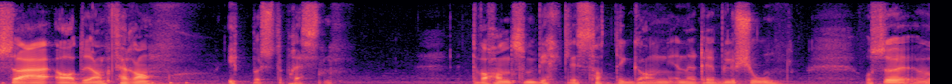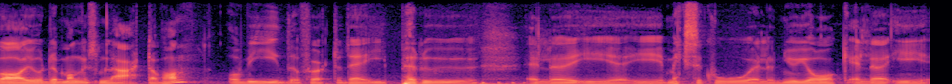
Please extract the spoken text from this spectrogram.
så er Adrian Ferrand ypperste presten. Det var han som virkelig satte i gang en revolusjon. Og så var jo det mange som lærte av han, og videreførte det i Peru, eller i, i Mexico, eller New York, eller i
